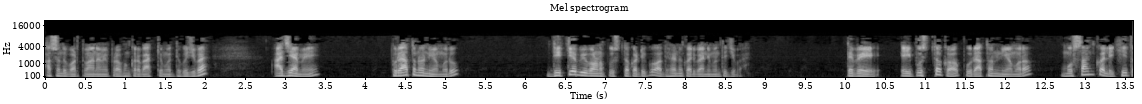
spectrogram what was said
ଆସନ୍ତୁ ବର୍ତ୍ତମାନ ଆମେ ପ୍ରଭୁଙ୍କର ବାକ୍ୟ ମଧ୍ୟକୁ ଯିବା। ଆଜି ଆମେ ପୁରାତନ ନିୟମରୁ ଦ୍ୱିତୀୟ ବିବରଣ ପୁସ୍ତକଟିକୁ ଅଧ୍ୟୟନ କରିବା ନିମନ୍ତେ ଯିବା। ତେବେ ଏହି ପୁସ୍ତକ ପୁରାତନ ନିୟମର ମୂଷାଙ୍କ ଲିଖିତ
